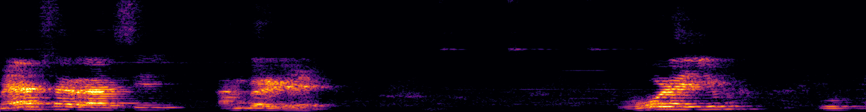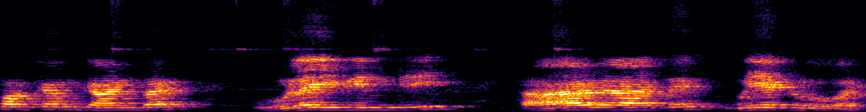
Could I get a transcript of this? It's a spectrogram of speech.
மேஷ ராசி அன்பர்களே ஊழையும் உப்பக்கம் காண்பர் உழைவின்றி தாழாது முயற்றுபவர்.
